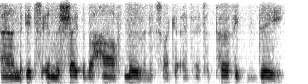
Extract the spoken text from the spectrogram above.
and it's in the shape of a half moon. It's like a, it's a perfect D,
